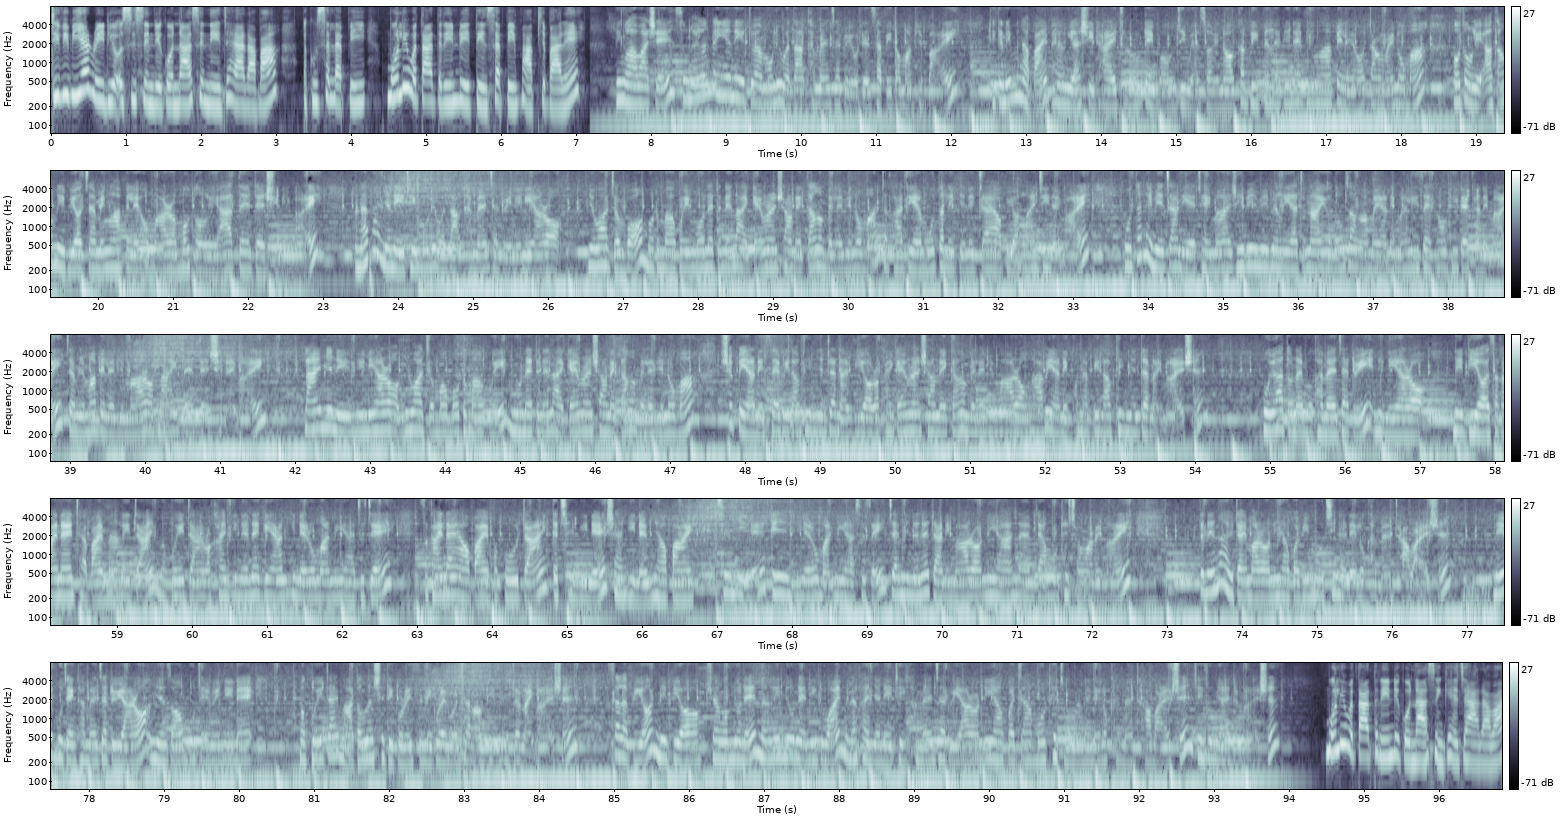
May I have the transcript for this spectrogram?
DVB ရဲ့ရေဒီယိုအစီအစဉ်တွေကိုနားဆင်နေကြရတာပါအခုဆက်လက်ပြီးမိုးလေဝသသတင်းတွေတင်ဆက်ပေးမှာဖြစ်ပါတယ်မ င်္ဂလာပါရှင်ဇူလိုင်လ2ရက်နေ့အတွက်မိုးလေဝသခန့်မှန်းချက်တွေကိုတင်ဆက်ပေးတော့မှာဖြစ်ပါတယ်ဒီကနေ့မနက်ပိုင်းဖန်ရရှိထားတဲ့ကျွန်တော်တို့တိမ်ပုံကြည့်မယ်ဆိုရင်တော့ကပလီပင်လယ်ပြင်နဲ့ဘင်္ဂလားပင်လယ်အော်တောင်ပိုင်းတို့မှာမုတ်တုံလေအားကောင်းနေပြီးတော့ဂျမ်မင်္ဂလားပင်လယ်အော်မှာတော့မုတ်တုံလေအားအသင့်တင်ရှိနေပါတယ် မနက်ဖြန်ညနေအထိမိုးလေဝသခန့်မှန်းချက်တွေနေနေရတော့မြဝကျွန်းပေါ်မုတ်တမခွေမိုးနဲ့တနင်္လာရီကင်မရန်ရှောင်းနဲ့ကမ်းလွန်ပင်လယ်ပြင်တို့မှာတခါတရံမိုးတက်လေပြင်းနဲ့ကြားရောက်ပြီးတော့လှိုင်းကြည့်နိုင်ပါတယ်။မိုးတက်လေပြင်းကြားနေတဲ့အချိန်မှာရေပြင်းမြေပြင်လေကတနာရီ35မိုင်ကနေမိုင်40နှုန်းထိတက်ခတ်နေပါတယ်။ကြံမြမပင်လယ်ပြင်မှာတော့လှိုင်းတဲ့တဲ့ရှိနိုင်ပါတယ်။ လိုင်းမြင့်နေနေနေကတော့မြဝကျုံမမုတ်တမခွေမိုးနဲ့တင်းလိုက်ကန်ရန်ရှောင်းနဲ့ကမ်းလွန်ပင်လယ်ပြင်တို့မှာရှစ်ပေကနေ10ပေလောက်ထိမြင့်တက်နိုင်ပြီးတော့ရခိုင်ကန်ရန်ရှောင်းနဲ့ကမ်းလွန်ပင်လယ်ပြင်မှာတော့9ပေကနေ9ပေလောက်ထိမြင့်တက်နိုင်ပါတယ်ရှင်။ မိုးရွာသွန်းနိုင်မှုခံမှန်းချက်တွေအနေနဲ့ကတော့နေပြည်တော်စကိုင်းတိုင်းထပ်ပိုင်းမန္တလေးတိုင်းမကွေးတိုင်းရခိုင်ပြည်နယ်နဲ့ကယားပြည်နယ်တို့မှာနေရာကျကျစကိုင်းတိုင်းအောက်ပိုင်းပဲခူးတိုင်းကချင်ပြည်နယ်ရှမ်းပြည်နယ်မြောက်ပိုင်းချင်းပြည်နယ်ကရင်ပြည်နယ်တို့မှာနေရာစစ်စိမ်ကြံပြည်နယ်နဲ့ဒါနီမှာတော့နေရာနှံပြမှုထစ်ချောင်းလာနိုင်ပါတယ်။တနင်္လာရီတိုင်းမှာတော့နေရာကွက်ပြီးမိုးချိနိုင်တယ်လို့ခန့်မှန်းထားပါတယ်ရှင်။နေပူချိန်ခန့်မှန်းချက်တွေကတော့အမြင့်ဆုံးပူချိန်တွေအနေနဲ့ မကွေးတိုင်းမှာ38ဒီဂရီစင်တီဂရိတ်ဝန်းကျင်လောက်ထိမြင့်တက်နိုင်ပါတယ်ရှင်။ဆက်လက်ပြီးတော့နေပြည်တော်ရန်ကုန်မြို့နယ်မန္တလေးမြို့နယ်ဤတဝိုင်းမနက်ဖြန်ညနေထိခမန်းချက်တွေကတော့နေရောက်ကြကြမိုးထစ်ချုံနေတယ်လို့ခန့်မှန်းထားပါတယ်ရှင်ကျေးဇူးများတင်ပါတယ်ရှင်မိုးလေဝသသတင်းတွေကိုနားဆင်ခဲ့ကြရတာပါ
